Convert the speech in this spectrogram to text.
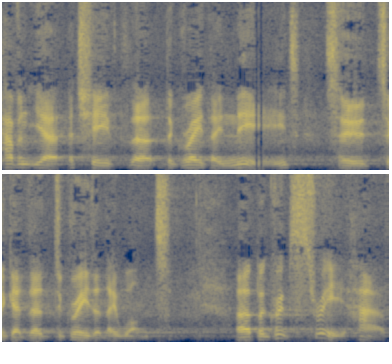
haven't yet achieved the, the grade they need to, to get the degree that they want. Uh, but group three have.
